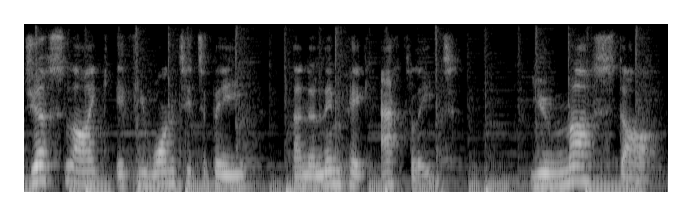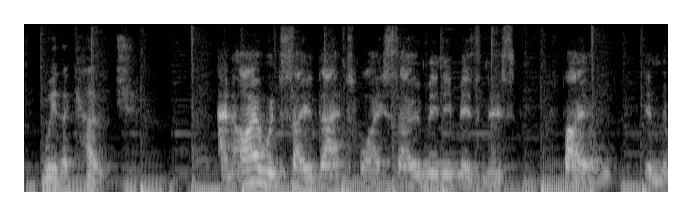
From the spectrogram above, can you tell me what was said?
just like if you wanted to be an Olympic athlete, you must start with a coach. And I would say that's why so many business fail in the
